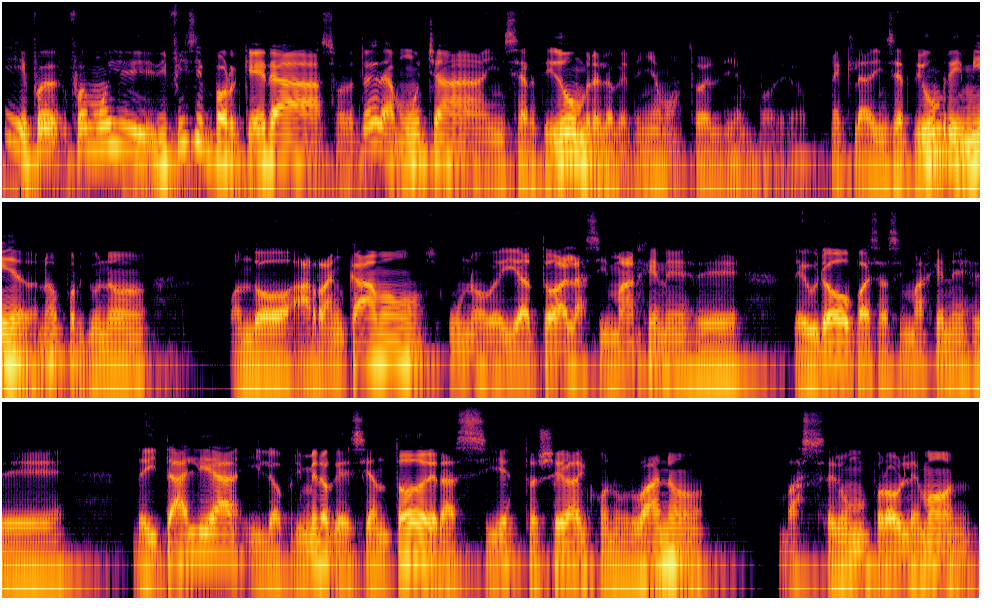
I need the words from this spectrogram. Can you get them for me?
Sí, fue, fue muy difícil porque era, sobre todo era mucha incertidumbre lo que teníamos todo el tiempo, mezcla de incertidumbre y miedo, ¿no? Porque uno, cuando arrancamos, uno veía todas las imágenes de de Europa, esas imágenes de, de Italia, y lo primero que decían todo era, si esto llega al conurbano, va a ser un problemón.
